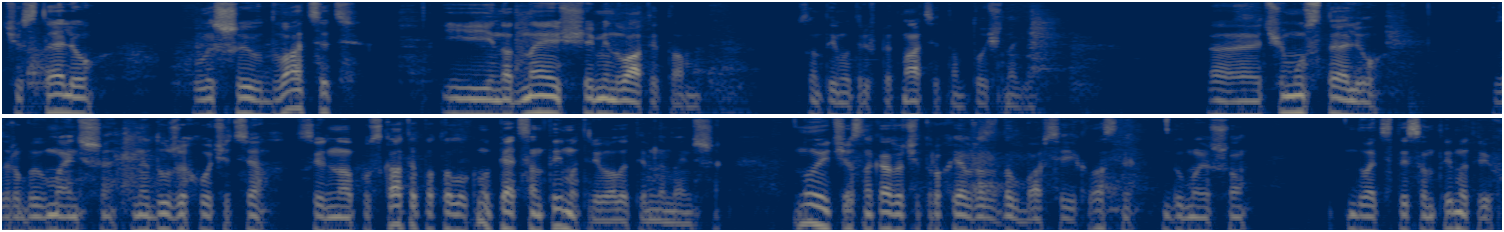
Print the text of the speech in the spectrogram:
чи стелю лишив 20 і над нею ще мінвати там сантиметрів 15 там точно є. Е, чому стелю зробив менше? Не дуже хочеться сильно опускати потолок. Ну, 5 сантиметрів, але тим не менше. Ну і чесно кажучи, трохи я вже задовбався її класти. Думаю, що 20 сантиметрів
